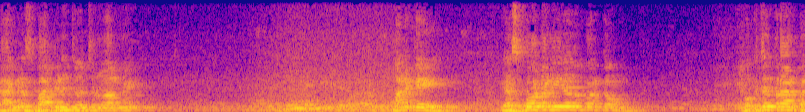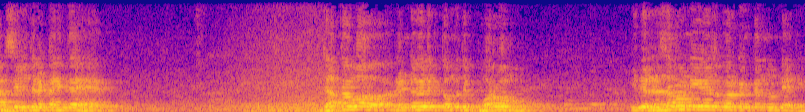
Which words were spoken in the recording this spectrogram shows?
కాంగ్రెస్ పార్టీ నుంచి వచ్చిన వాళ్ళని మనకి ఎస్కోట నియోజకవర్గం ముఖ చిత్రాన్ని పరిశీలించినట్టయితే గతంలో రెండు వేల తొమ్మిది పూర్వం ఇది రిజర్వ్ నియోజకవర్గం కింద ఉండేది.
